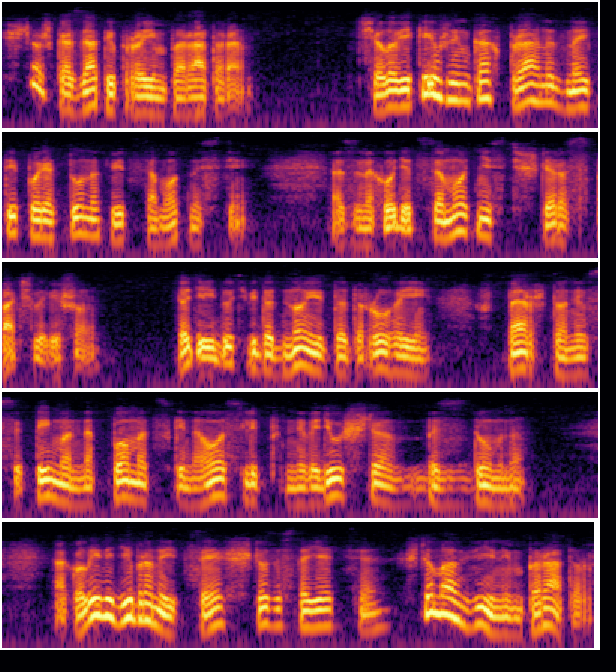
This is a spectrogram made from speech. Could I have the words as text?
Що ж казати про імператора? Чоловіки в жінках прагнуть знайти порятунок від самотності, а знаходять самотність ще розпачливішу. Тоді йдуть від одної до другої, вперто, невситимо, напомацки, наосліп, невидющо, бездумно. А коли відібраний це, що зостається, що мав він, імператор?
